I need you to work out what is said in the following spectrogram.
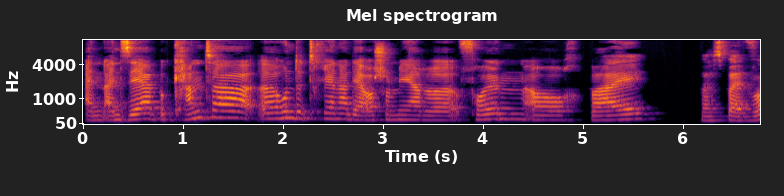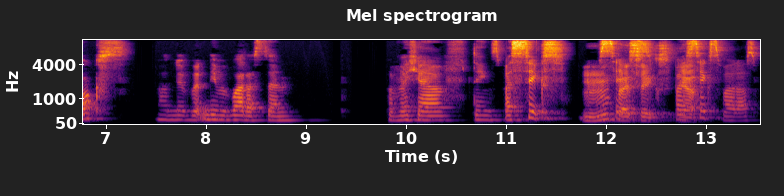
ein, ein sehr bekannter äh, Hundetrainer, der auch schon mehrere Folgen auch bei was bei Vox? Nee, nee, wie war das denn? Bei welcher Dings? Bei Six. Mhm, Six. Bei Six. Bei ja. Six war das.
